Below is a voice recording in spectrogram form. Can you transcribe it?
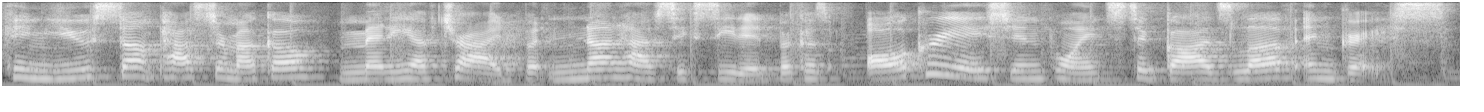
Can you stump Pastor Mucko? Many have tried, but none have succeeded because all creation points to God's love and grace.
